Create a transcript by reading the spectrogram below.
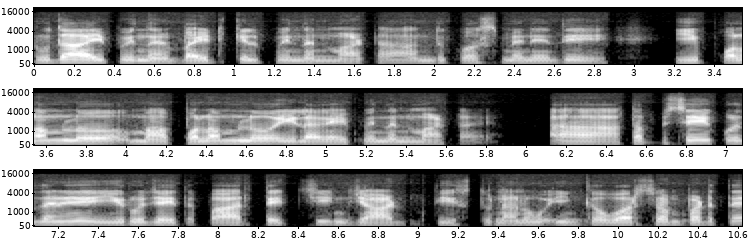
వృధా అయిపోయిందని బయటికి వెళ్ళిపోయిందనమాట అందుకోసమనేది ఈ పొలంలో మా పొలంలో ఇలాగ అయిపోయిందనమాట తప్పు చేయకూడదని ఈరోజు అయితే పారు తెచ్చి జాడ్ తీస్తున్నాను. ఇంకా వర్షం పడితే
